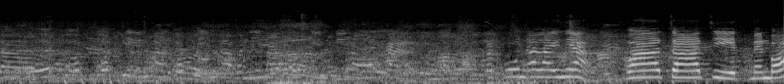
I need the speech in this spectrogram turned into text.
ค่ะครบครบทีมค่ะครบทีมค่ะ วันนี้มาครบทีมพี่น้องค่ะตระกูล อะไรเนี่ย วาจาจิตเมนบอ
